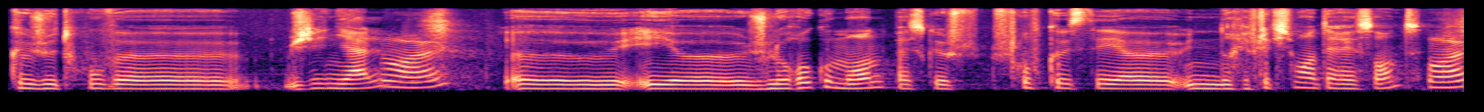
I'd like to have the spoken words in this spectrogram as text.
que je trouve génial. Ouais. Euh, et euh, je le recommande parce que je, trouve que c'est euh, une réflexion intéressante. Ouais.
